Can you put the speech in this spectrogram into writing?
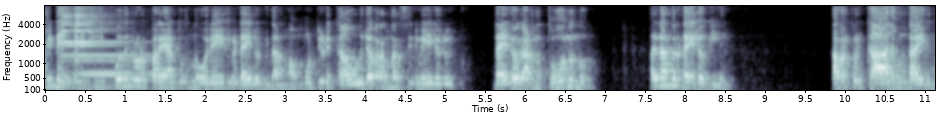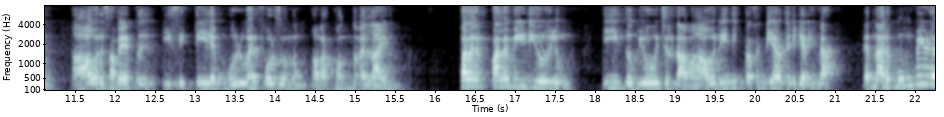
പിന്നെ എനിക്ക് ഇപ്പോ നിങ്ങളോട് പറയാൻ തോന്നുന്ന ഒരേ ഒരു ഡയലോഗ് ഇതാണ്. മമ്മൂട്ടിയുടെ കൗരവർ എന്ന സിനിമയിലെ ഒരു ഡയലോഗാണെന്ന് തോന്നുന്നു. അതിനകത്തൊരു ഡയലോഗ് ഇല്ലേ? അവർക്കൊരു കാലമുണ്ടായിരുന്നു ആ ഒരു സമയത്ത് ഈ സിറ്റിയിലെ മുഴുവൻ ഫോഴ്സ് ഒന്നും അവർക്കൊന്നുമല്ലായിരുന്നു. പലരും പല വീഡിയോയിലും ഈ ഇത് ഉപയോഗിച്ചിട്ടുണ്ടാവും. ആ ഒരു രീതിയിൽ പ്രസന്റ് ചെയ്യാമെന്ന് എനിക്കറിയില്ല. എന്നാലും മുംബൈയുടെ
